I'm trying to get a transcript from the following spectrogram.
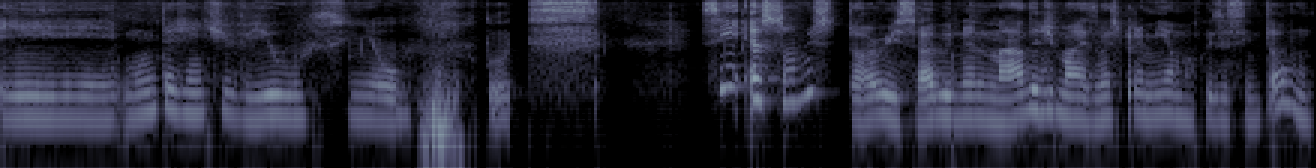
E muita gente viu, sim, eu. Putz. Sim, é só uma story, sabe? Não é nada demais, mas para mim é uma coisa assim tão.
